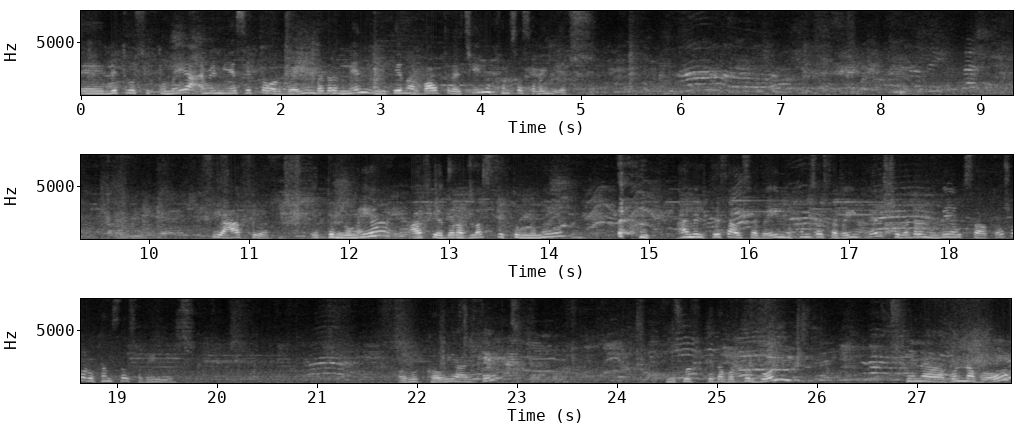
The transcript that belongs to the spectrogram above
آه، لتر 600 عامل 146 بدل من 234 و 75 قرش. في عافية. ال 800 عافية ذرة بلس ال 800 عامل 79 و 75 قرش بدل من 119 و 75 قرش. عروض قوية على الزيت. نشوف كده برضو البن. هنا بن أبو عوف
